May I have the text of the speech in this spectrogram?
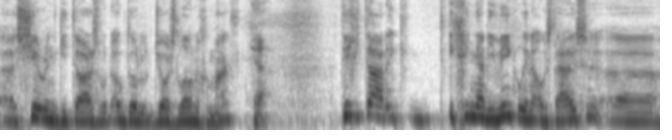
eh Sheeran guitars. Wordt ook door George Lonen gemaakt. Ja. Die gitaar, ik, ik ging naar die winkel in Oosthuizen. eh,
